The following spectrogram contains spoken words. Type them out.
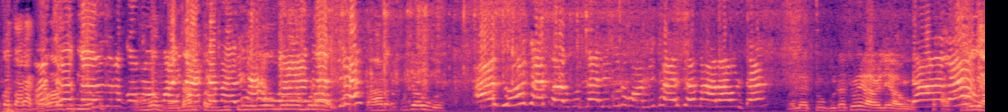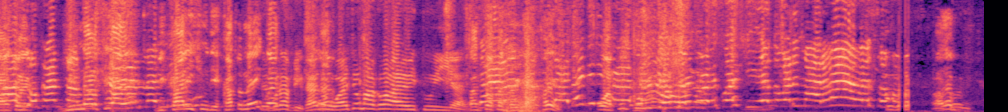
કોઈ તારા ઘરવાળાથી બી હમણાં ભોડામ તરબૂચી મેલી હમણાં હમણાં તાણ જવું આ જો કે તરબૂચ લઈ લીધું ને હોમી થાય છે મારા ઉલટા. એટલે તું ગુડા ચોય આવેલી આવું. કોઈ આ કોઈ ગિરનારથી આવ્યો? ભિખારી શું દેખાતો નહીં તે બધા ભીખાઈ હોય તો માગવા આવી તું યાર. સંતો કે ધૈર્ય થઈ ઓફિસ ખોલી દે કોઈ કોઈ કીએ તો વળી મારવા આવે છે.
